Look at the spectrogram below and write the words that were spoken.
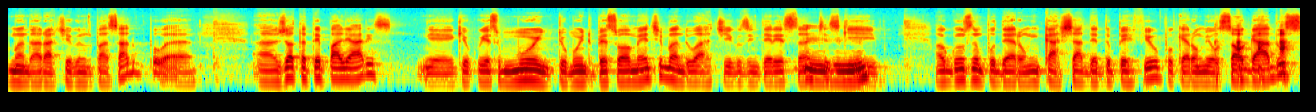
mandaram artigo no passado. Pô, é, a JT Palhares, é, que eu conheço muito, muito pessoalmente, mandou artigos interessantes que alguns não puderam encaixar dentro do perfil, porque eram meus salgados,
